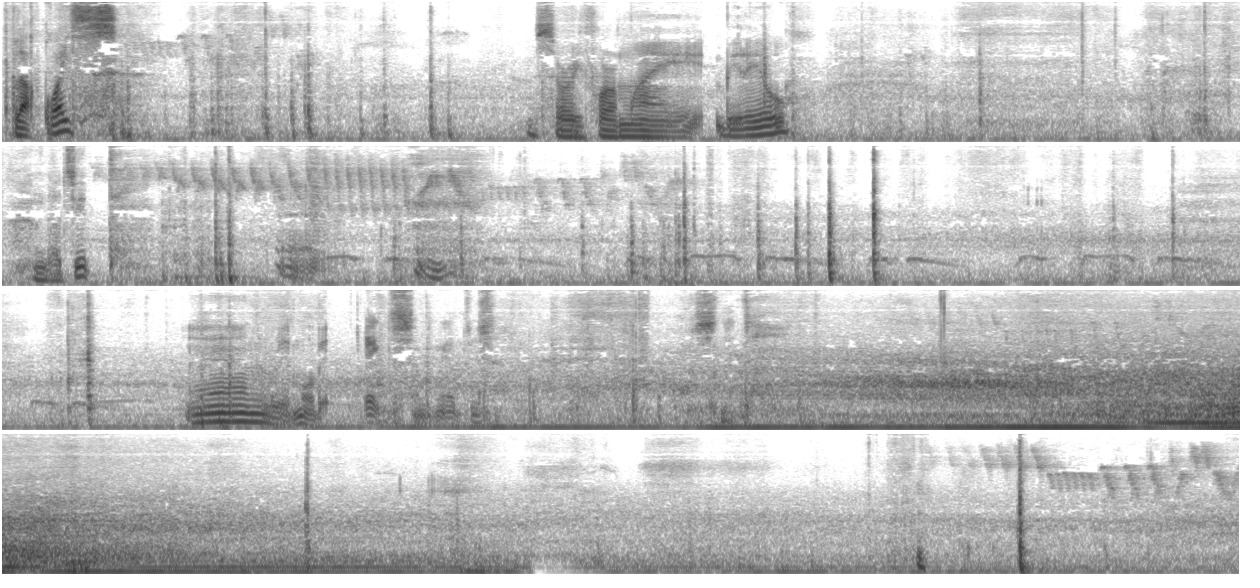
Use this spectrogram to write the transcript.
clockwise. Sorry for my video. And that's it. And remove it. It's something like this it's not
